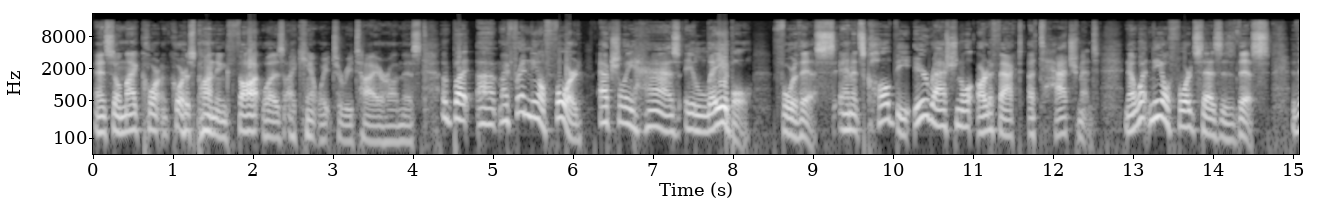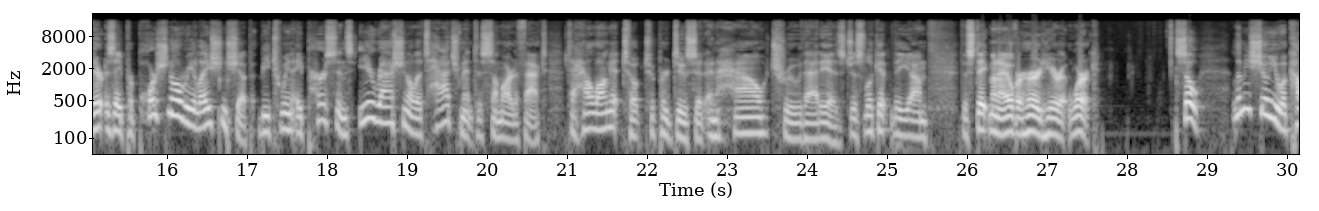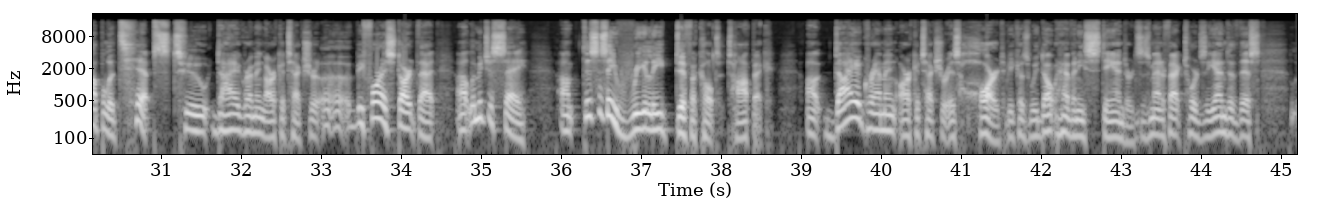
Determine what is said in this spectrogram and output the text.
And so my cor corresponding thought was, I can't wait to retire on this. But uh, my friend Neal Ford actually has a label for this, and it's called the irrational artifact attachment. Now, what Neal Ford says is this there is a proportional relationship between a person's irrational attachment to some artifact to how long it took to produce it and how true that is. Just look at the, um, the statement I overheard here at work. So, let me show you a couple of tips to diagramming architecture. Uh, before I start that, uh, let me just say um, this is a really difficult topic. Uh, diagramming architecture is hard because we don't have any standards. As a matter of fact, towards the end of this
